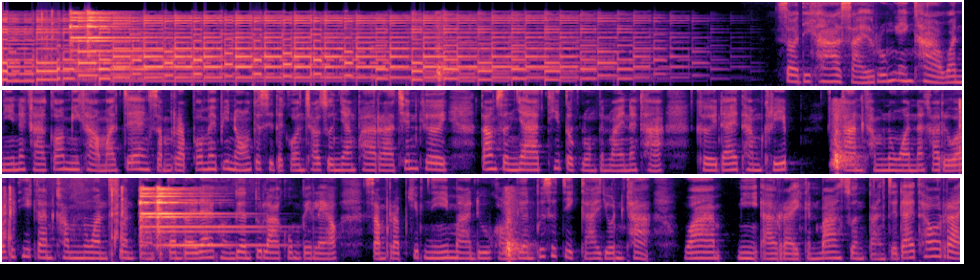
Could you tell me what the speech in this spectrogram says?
วัสดีค่ะสายรุ้งเองค่ะวันนี้นะคะ ก็มีข่าวมาแจ้งสำหรับพ่อแม่พี่น้องเกษตรกรชาวสวนยางพาราเช่นเคย ตามสัญญาที่ตกลงกันไว้นะคะ เคยได้ทำคลิป การคำนวณนะคะ หรือว่าวิธีการคำนวณส่วนต่างประกันรายได้ของเดือนตุลาคมไปแล้วสำหรับคลิปนี้มาดูของเดือนพฤศจิกายนค่ะ ว่ามีอะไรกันบ้างส่วนต่างจะได้เท่าไหร่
